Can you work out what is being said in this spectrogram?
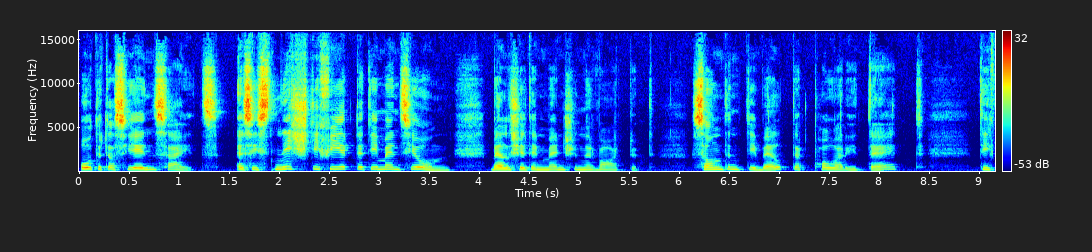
oder das Jenseits. Es ist nicht die vierte Dimension, welche den Menschen erwartet, sondern die Welt der Polarität, die,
